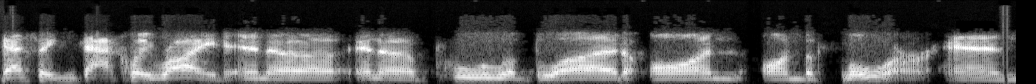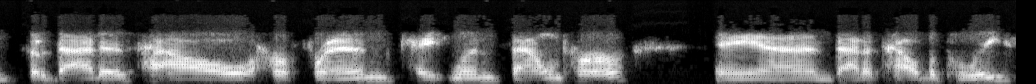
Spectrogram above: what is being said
That's exactly right in a in a pool of blood on on the floor, and so that is how her friend Caitlin found her, and that is how the police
